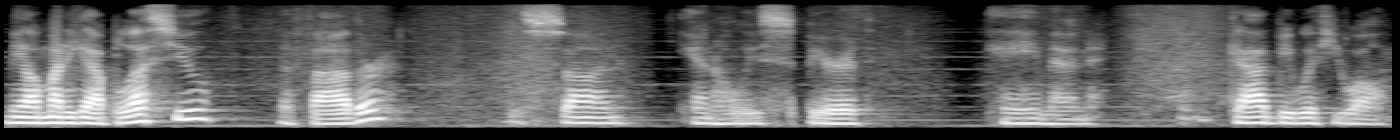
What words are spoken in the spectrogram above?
May Almighty God bless you, the Father, the Son, and Holy Spirit. Amen. God be with you all.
